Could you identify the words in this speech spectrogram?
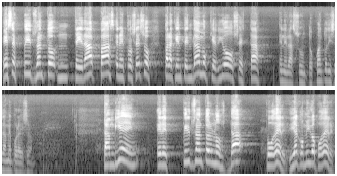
Ese Espíritu Santo mm, te da paz en el proceso para que entendamos que Dios está en el asunto. ¿Cuánto dicen amén por eso? También el Espíritu Santo nos da poder. Diga conmigo poder.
